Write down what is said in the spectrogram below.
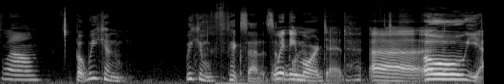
Well, But we can, we can fix that at some Whitney point. Moore did. Uh, Oh yeah.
